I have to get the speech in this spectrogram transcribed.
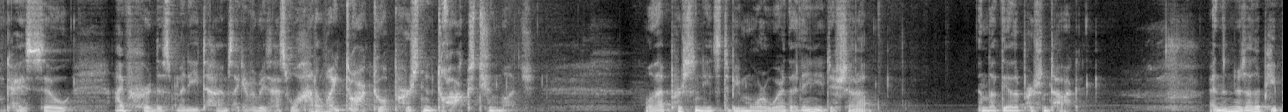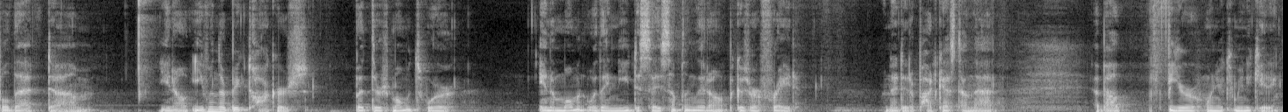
Okay, so I've heard this many times. Like everybody's asked, well, how do I talk to a person who talks too much? Well, that person needs to be more aware that they need to shut up and let the other person talk. And then there's other people that um, you know, even they're big talkers, but there's moments where, in a moment where they need to say something, they don't because they're afraid. And I did a podcast on that about fear when you're communicating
